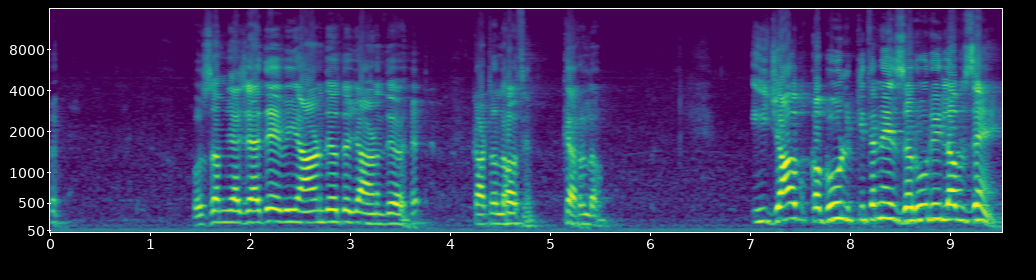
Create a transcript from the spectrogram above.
وہ سمجھا شاید یہ بھی آن دیو تو جان دیو۔ کٹ لو کر لو ایجاب قبول کتنے ضروری لفظ ہیں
